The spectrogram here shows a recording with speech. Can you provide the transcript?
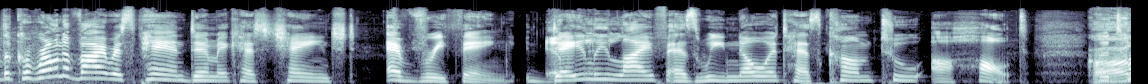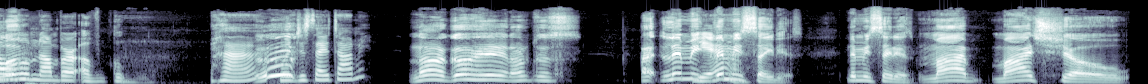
the coronavirus pandemic has changed everything. Daily life as we know it has come to a halt. The total number of gl- Huh? What'd you say, Tommy? No, go ahead. I'm just uh, let me Yeah. let me say this. Let me say this. My my show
